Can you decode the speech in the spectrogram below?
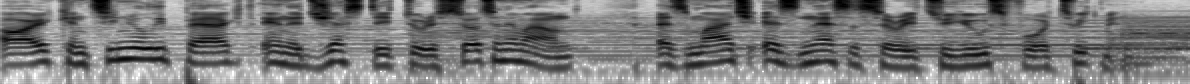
are continually packed and adjusted to a certain amount, as much as necessary to use for treatment.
